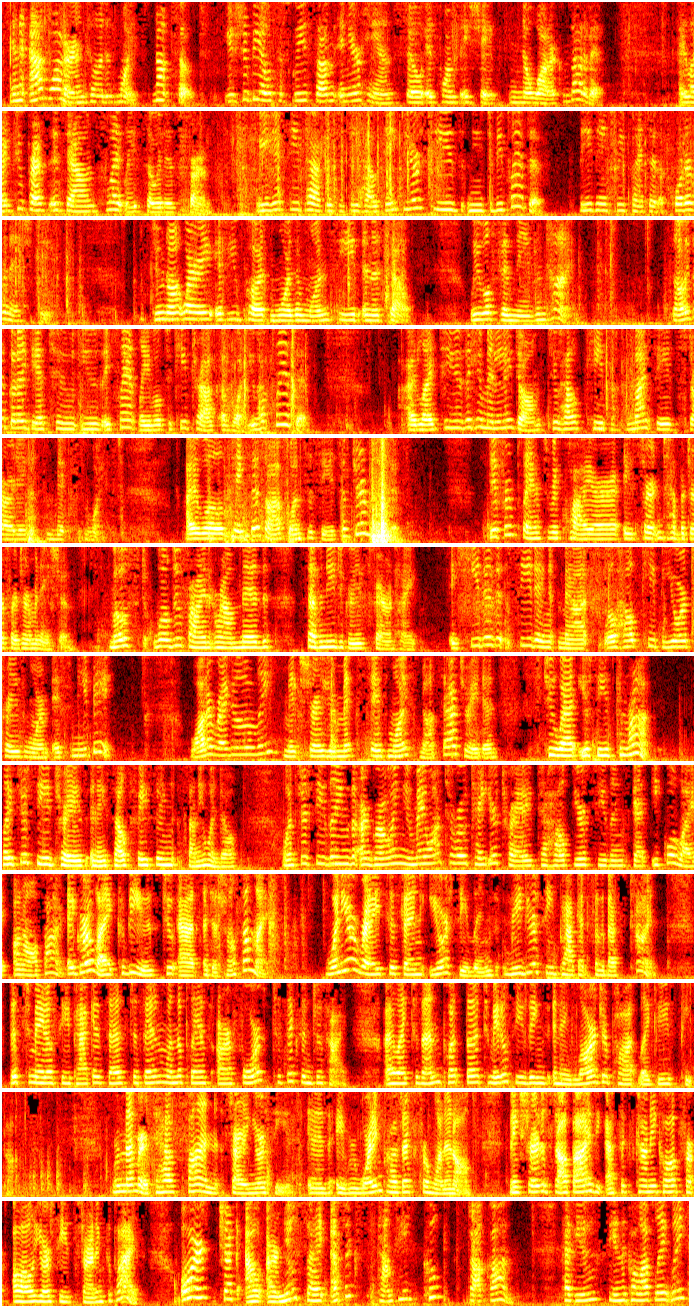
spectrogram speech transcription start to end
And add water until it is moist, not soaked. You should be able to squeeze some in your hand so it forms a shape. No water comes out of it. I like to press it down slightly so it is firm. Read your seed packet to see how deep your seeds need to be planted. These need to be planted a quarter of an inch deep. Do not worry if you put more than one seed in a cell. We will thin these in time. It's always a good idea to use a plant label to keep track of what you have planted. I like to use a humidity dome to help keep my seeds starting mixed moist. I will take this off once the seeds have germinated. Different plants require a certain temperature for germination. Most will do fine around mid 70 degrees Fahrenheit. A heated seeding mat will help keep your trays warm if need be. Water regularly. Make sure your mix stays moist, not saturated, it's too wet, your seeds can rot. Place your seed trays in a south-facing sunny window. Once your seedlings are growing, you may want to rotate your tray to help your seedlings get equal light on all sides. A grow light could be used to add additional sunlight. When you're ready to thin your seedlings, read your seed packet for the best time. This tomato seed packet says to thin when the plants are four to six inches high. I like to then put the tomato seedlings in a larger pot like these peat pots. Remember to have fun starting your seeds. It is a rewarding project for one and all. Make sure to stop by the Essex County Co-op for all your seed starting supplies. Or check out our new site, EssexCountyCoop.com. Have you seen the co-op lately?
